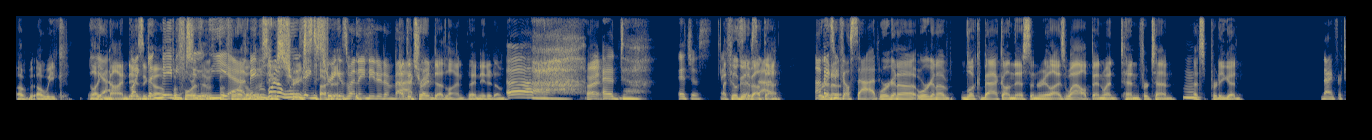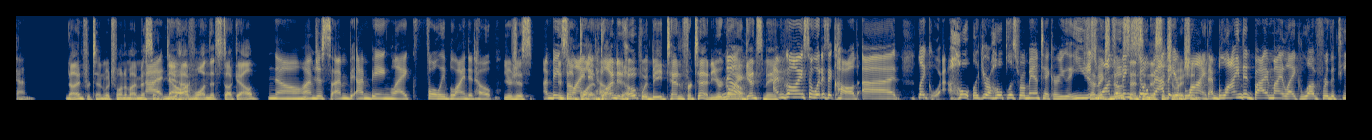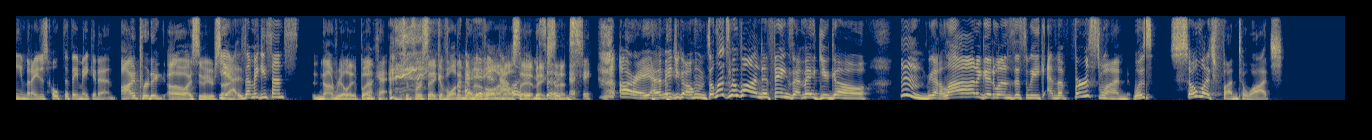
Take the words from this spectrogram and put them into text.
a, a week, like Yeah. nine days Like the- ago, maybe before two, the before yeah, the maybe losing, before the streak, losing streak started. is when they needed him back. at the trade deadline. They needed him. Uh, All right. it, uh, it just I feel good so about sad. that. That We're makes me gonna- feel sad. We're gonna we're gonna look back on this and realize, wow, Ben went ten for ten. Hmm. That's pretty good. Nine for ten. Nine for ten. Which one am I missing? Uh, Do you have one that stuck out? No, I'm just I'm I'm being like fully blinded hope. You're just I'm being it's not blinded hope. blinded hope would be ten for ten. You're No, going against me. I'm going. So what is it called? Uh, like hope. Like you're a hopeless romantic, or you you just want no something so bad that you're blind. I'm blinded by my like love for the team that I just hope that they make it in. I predict. Oh, I see what you're saying. Yeah, is that making sense? Not really, but Okay. to, for sake of wanting to move on, I'll say it makes sense. All right, yeah, that made you go. Hmm. So let's move on to things that make you go. Hmm. We got a lot of good ones this week, and the first one was so much fun to watch.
